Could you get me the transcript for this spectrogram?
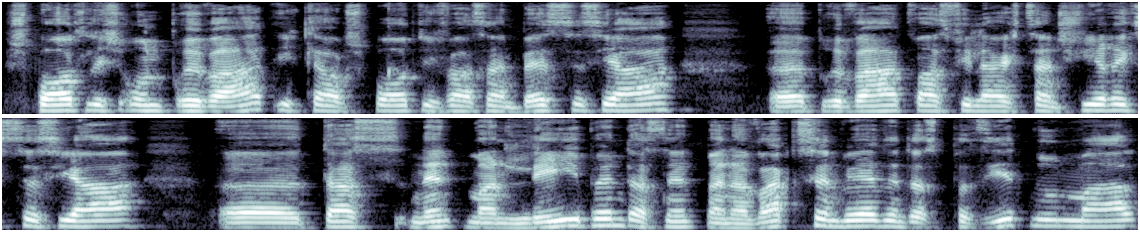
sportlich und privat. Ich glaube, sportlich war sein bestes Jahr. Äh, privat war es vielleicht sein schwierigstes Jahr. Äh, das nennt man Leben, das nennt man Erwachsenwerden, das passiert nun mal.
